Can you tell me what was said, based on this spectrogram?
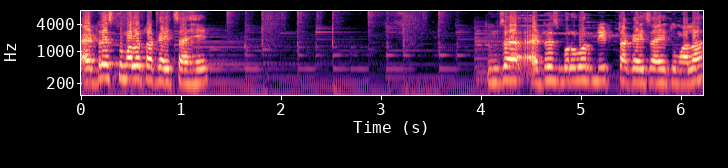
ऍड्रेस तुम्हाला टाकायचा आहे. तुमचा ऍड्रेस बरोबर नीट टाकायचा आहे तुम्हाला.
